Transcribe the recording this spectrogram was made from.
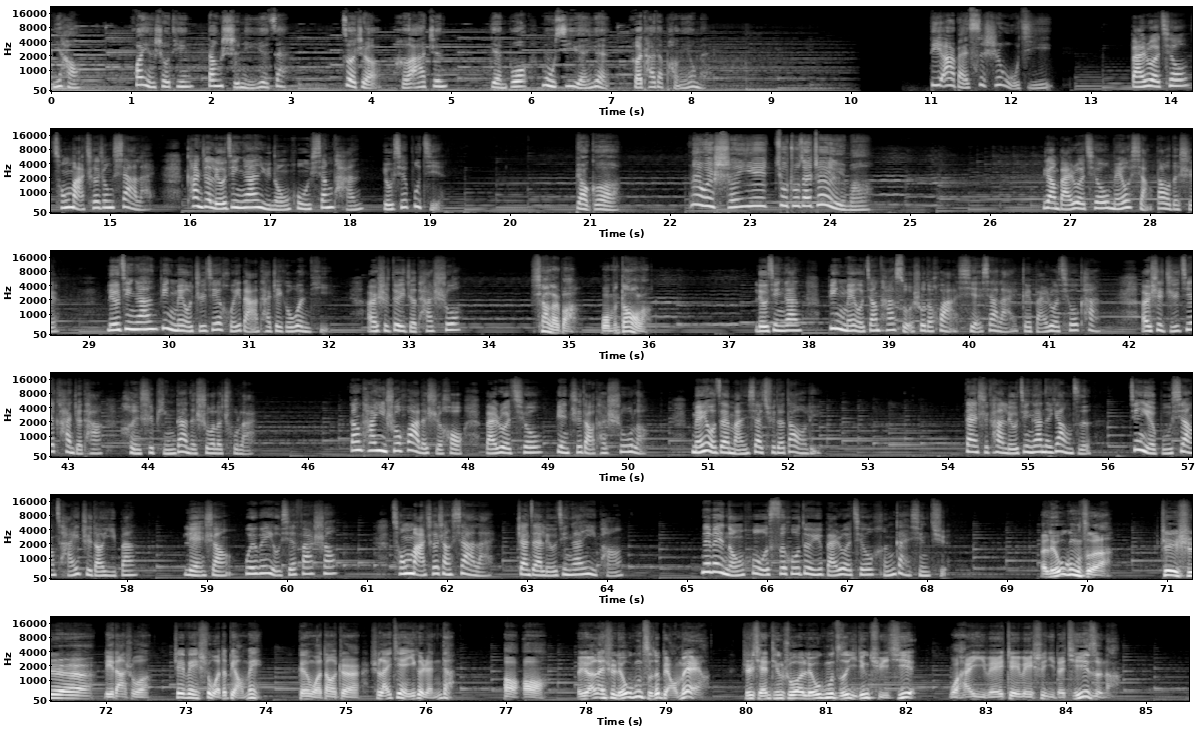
你好，欢迎收听《当时明月在》，作者何阿珍，演播木西圆圆和他的朋友们。第二百四十五集，白若秋从马车中下来，看着刘静安与农户相谈，有些不解。表哥，那位神医就住在这里吗？让白若秋没有想到的是。刘静安并没有直接回答他这个问题，而是对着他说：“下来吧，我们到了。”刘静安并没有将他所说的话写下来给白若秋看，而是直接看着他，很是平淡的说了出来。当他一说话的时候，白若秋便知道他输了，没有再瞒下去的道理。但是看刘静安的样子，竟也不像才知道一般。脸上微微有些发烧，从马车上下来，站在刘静安一旁。那位农户似乎对于白若秋很感兴趣。刘公子，这是李大叔，这位是我的表妹，跟我到这儿是来见一个人的。哦哦，原来是刘公子的表妹啊！之前听说刘公子已经娶妻，我还以为这位是你的妻子呢。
